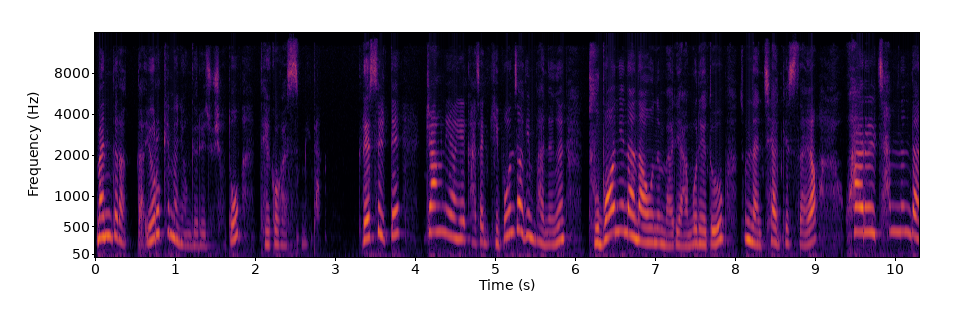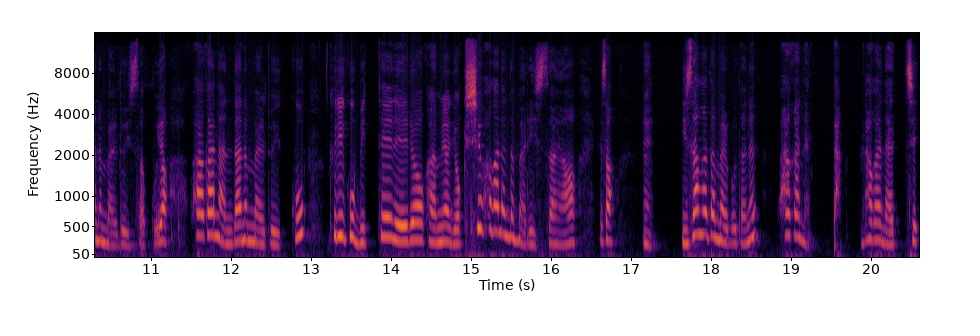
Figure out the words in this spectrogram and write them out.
만들었다. 이렇게만 연결해 주셔도 될 것 같습니다. 그랬을 때 짱리양의 가장 기본적인 반응은 두 번이나 나오는 말이 아무래도 좀 난치 않겠어요? 화를 참는다는 말도 있었고요. 화가 난다는 말도 있고 그리고 밑에 내려가면 역시 화가 난다는 말이 있어요. 그래서 네, 이상하다 말보다는 화가 났다. 화가 났지.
